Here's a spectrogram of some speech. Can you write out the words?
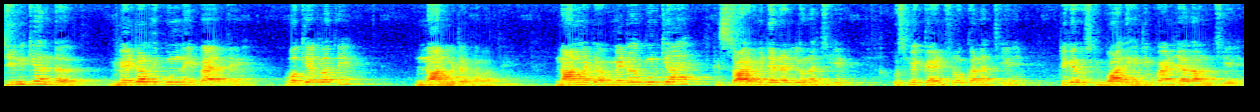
जिनके अंदर मेटल के गुण नहीं पाए जाते हैं वह क्या कहलाते हैं? नॉन मेटल कहलाते हैं। नॉन मेटल मेटल गुण क्या है? कि सॉइड में जनरली होना चाहिए, उसमें करंट फ्लो करना चाहिए, ठीक है? उसकी बॉलिंग हीटिंग पॉइंट ज़्यादा होना चाहिए,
